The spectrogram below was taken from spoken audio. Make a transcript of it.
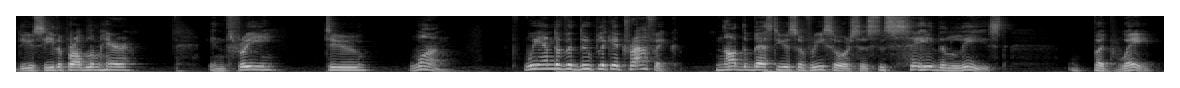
Do you see the problem here? In three, two, one. We end up with duplicate traffic. Not the best use of resources to say the least. But wait,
